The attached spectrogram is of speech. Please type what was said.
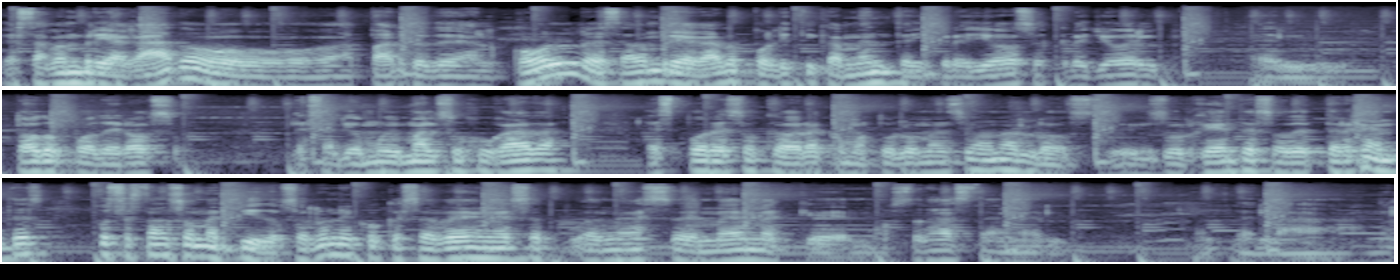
estaba embriagado, aparte de alcohol, estaba embriagado políticamente y creyó, se creyó el, el todopoderoso. Le salió muy mal su jugada. Es por eso que ahora, como tú lo mencionas, los insurgentes o detergentes, pues están sometidos. El único que se ve en ese, en ese meme que mostraste en el, en, el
